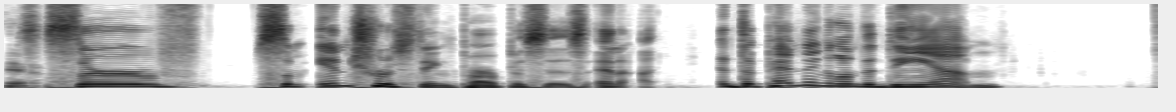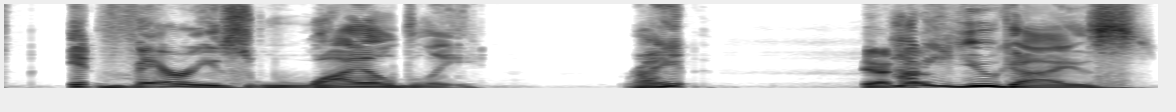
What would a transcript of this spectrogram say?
yeah. serve some interesting purposes. And uh, depending on the DM, it varies wildly, right? Yeah. How do you guys,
